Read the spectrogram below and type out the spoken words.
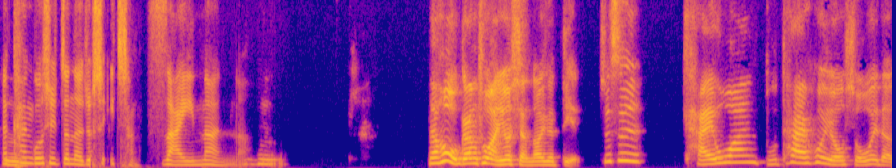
那看过去真的就是一场灾难呢。然后我刚刚突然又想到一个点，就是。台湾不太会有所谓的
